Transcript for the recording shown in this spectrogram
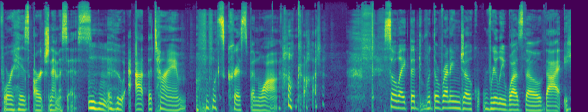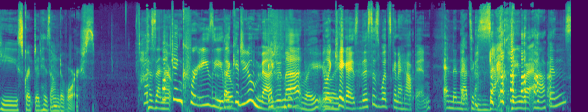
for his arch nemesis, mm-hmm. who at the time was Chris Benoit. Oh God. So like the the running joke really was though that he scripted his own divorce. That's then fucking crazy. Like, could you imagine that? Right? You're, You're like, like- okay, guys, this is what's gonna happen. And then that's exactly what happens.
